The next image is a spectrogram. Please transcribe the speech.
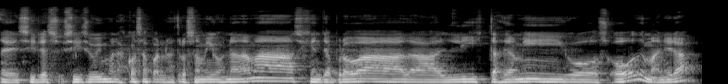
Eh, si, les- si subimos las cosas para nuestros amigos nada más, gente aprobada, listas de amigos o de manera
